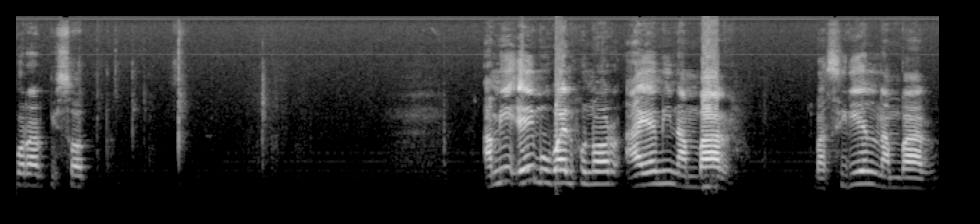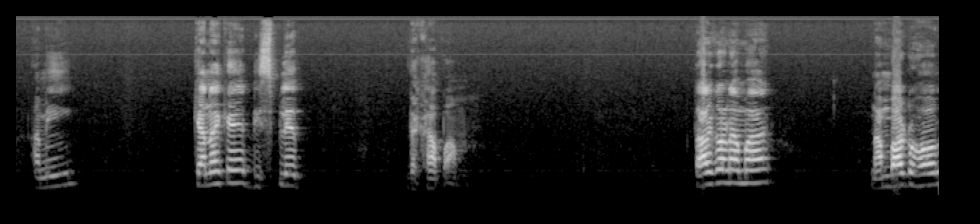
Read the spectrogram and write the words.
কৰাৰ পিছত আমি এই মোবাইল ফোনৰ আই এম ই নাম্বাৰ বা চিৰিয়েল নাম্বাৰ আমি কেনেকৈ ডিছপ্লেত দেখা পাম? তাৰ কাৰণে আমাৰ নাম্বাৰটো হ'ল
